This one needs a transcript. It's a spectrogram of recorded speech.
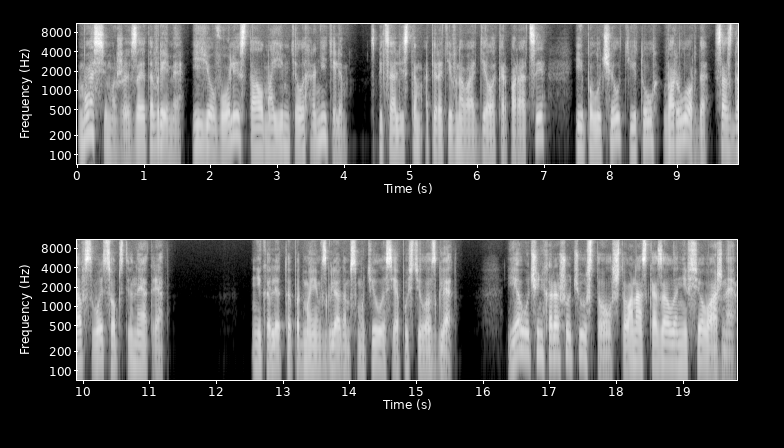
Массимо же за это время ее волей стал моим телохранителем, специалистом оперативного отдела корпорации и получил титул варлорда, создав свой собственный отряд. Николетта под моим взглядом смутилась и опустила взгляд. Я очень хорошо чувствовал, что она сказала не все важное.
